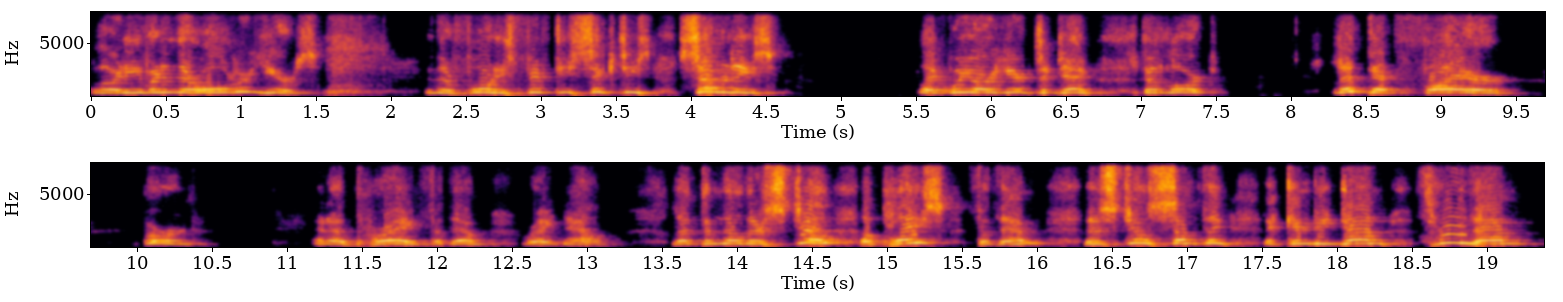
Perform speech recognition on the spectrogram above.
Lord, even in their older years, in their 40s, 50s, 60s, 70s, like we are here today, the Lord, let that fire burn. And I pray for them right now. Let them know there's still a place for them. There's still something that can be done through them.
